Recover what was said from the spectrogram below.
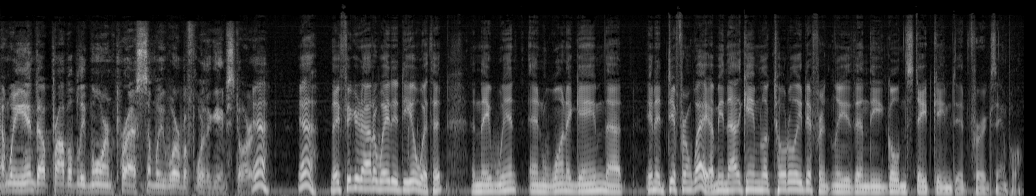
and we end up probably more impressed than we were before the game started. Yeah, yeah. They figured out a way to deal with it, and they went and won a game that in a different way. I mean, that game looked totally differently than the Golden State game did, for example.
